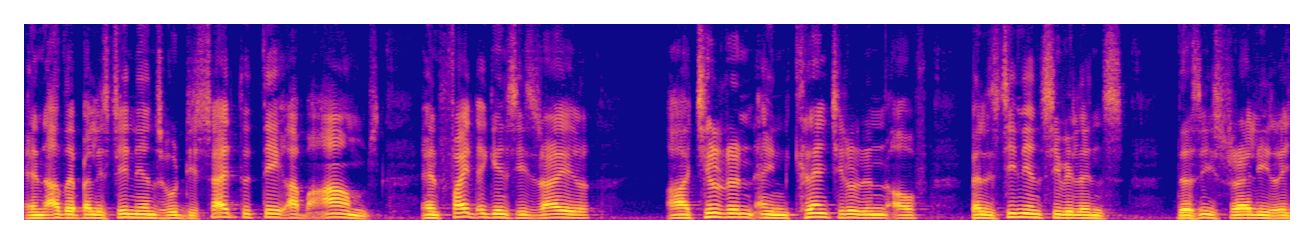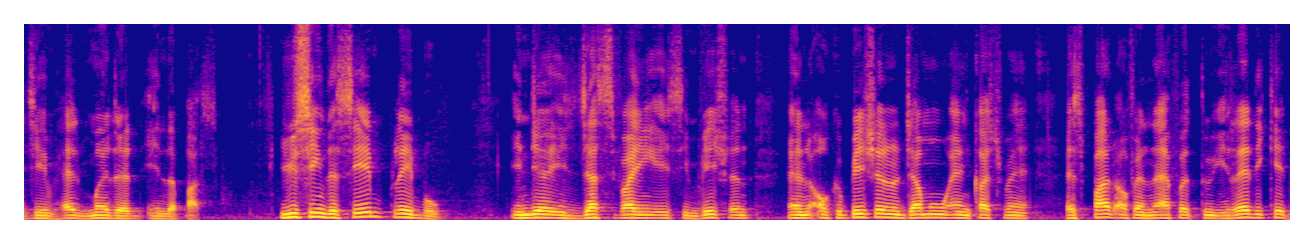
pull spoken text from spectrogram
and other Palestinians who decide to take up arms and fight against Israel are children and grandchildren of Palestinian civilians the Israeli regime had murdered in the past. Using the same playbook, India is justifying its invasion and occupation of Jammu and Kashmir as part of an effort to eradicate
